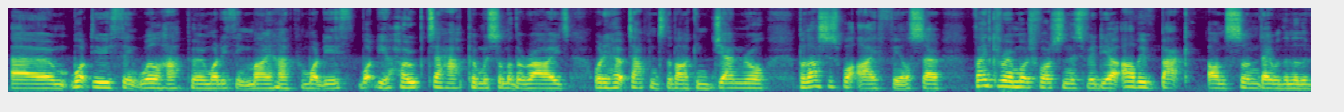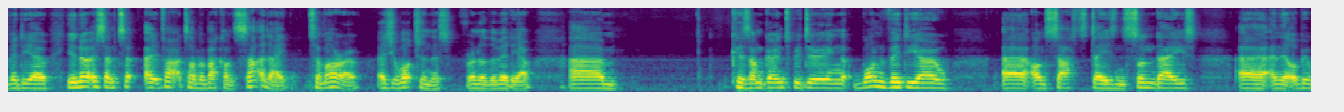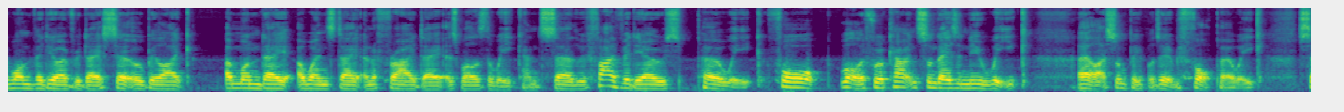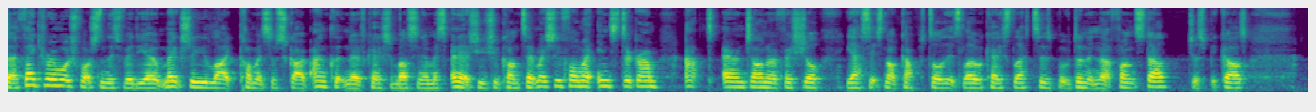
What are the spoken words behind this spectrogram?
Um, what do you think will happen? What do you think might happen? What do you what do you hope to happen with some of the rides? What do you hope to happen to the park in general? But that's just what I feel. So thank you very much for watching this video. I'll be back on Sunday with another video. You'll notice I'm in fact I'll be back on Saturday tomorrow as you're watching this for another video. because um, I'm going to be doing one video uh, on Saturdays and Sundays, uh, and it'll be one video every day. So it'll be like a Monday, a Wednesday, and a Friday, as well as the weekend. So there'll be five videos per week. Four, well, if we're counting Sunday as a new week, uh, like some people do, it'll be four per week. So thank you very much for watching this video. Make sure you like, comment, subscribe, and click the notification bell so you don't miss any extra YouTube content. Make sure you follow my Instagram at Aaron Challoner Official. Yes, it's not capital, it's lowercase letters, but we've done it in that font style, just because.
